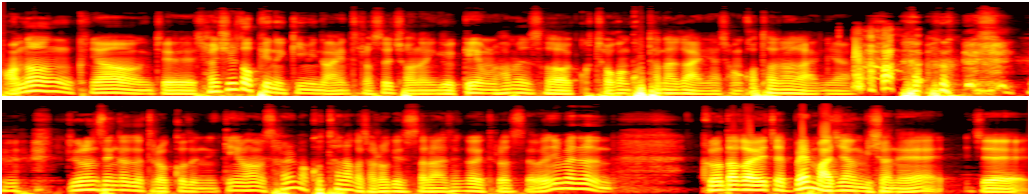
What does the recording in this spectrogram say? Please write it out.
저는 그냥 이제 현실 도피 느낌이 많이 들었어요. 저는 이 게임을 하면서 저건 코타나가 아니야, 저건 코타나가 아니야. 이런 생각을 들었거든요. 게임하면서 설마 코타나가 저러겠어라는 생각이 들었어요. 왜냐면은 그러다가 이제 맨 마지막 미션에 이제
